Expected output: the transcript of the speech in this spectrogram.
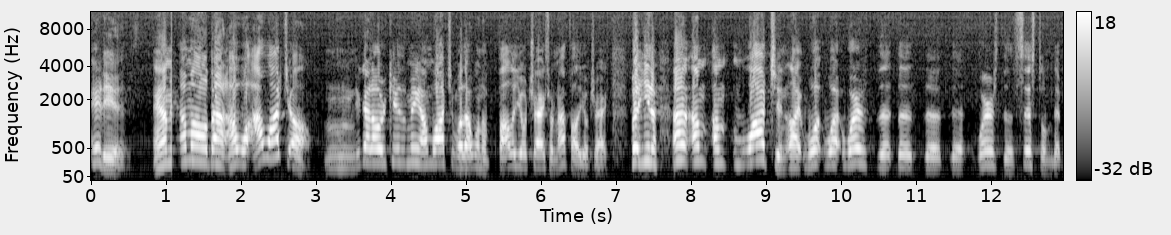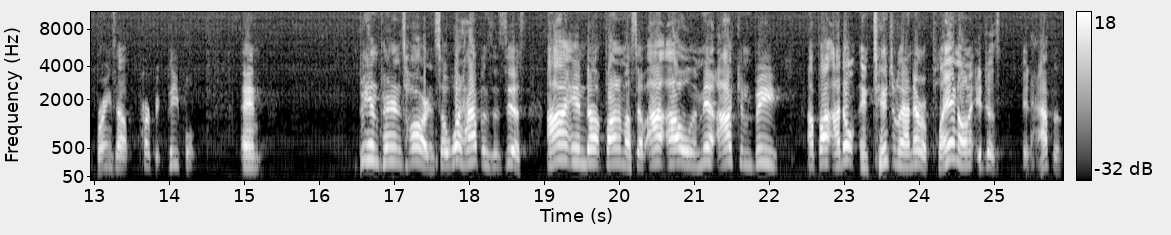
It is. And I mean, I'm all about I, I watch y'all. Mm-hmm. You got older kids than me. I'm watching whether I want to follow your tracks or not follow your tracks. But you know, I, am I'm, I'm watching like what what where's the, the the the where's the system that brings out perfect people, and being a parent is hard. And so what happens is this: I end up finding myself. I, I will admit I can be. I find I don't intentionally. I never plan on it. It just it happens.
